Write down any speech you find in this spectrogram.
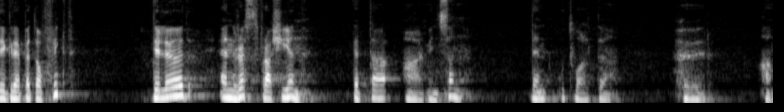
de grepet av frykt. Det lød en røst fra skyen. Dette er min sønn, den utvalgte. Hør ham.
